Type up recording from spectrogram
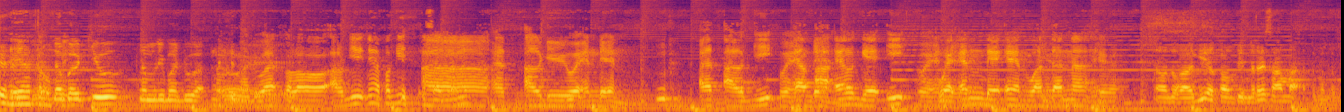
Iya, Taufik. Double Q 652. 652. Kalau Algi ini apa Gi? Eh, at algi wndn at Algi WNDN. A L G I W N D N Wandana ya. Nah untuk lagi account Tindernya sama teman-teman.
